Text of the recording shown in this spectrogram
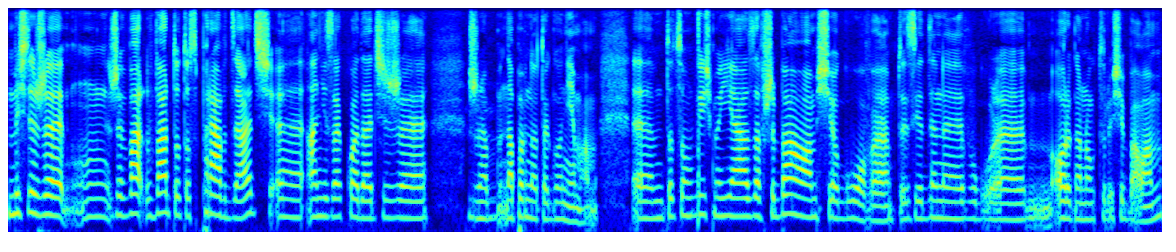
Myślę, że, mm, że wa warto to sprawdzać, e, a nie zakładać, że, że na, mhm. na pewno tego nie mam. To, co mówiliśmy, ja zawsze bałam się o głowę, to jest jedyny w ogóle mm, organ, o który się bałam.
